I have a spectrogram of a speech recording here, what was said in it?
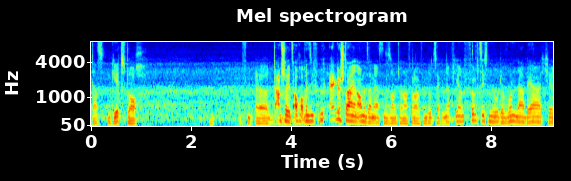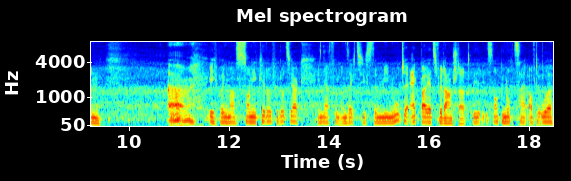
Das geht doch. Äh, Darmstadt jetzt auch offensiv. Und Eggestein auch mit seinem ersten Saisontor nach Vorlage von Duziak in der 54. Minute. Wunderbärchen. Ähm, ich bringe mal Sonny Kittel für Duziak in der 65. Minute. Eckball jetzt für Darmstadt. Ist noch genug Zeit auf der Uhr.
